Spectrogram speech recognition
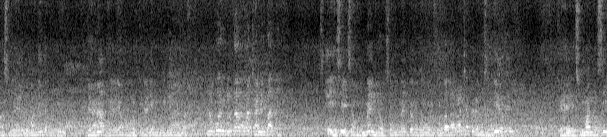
a su vez lo más lindo porque de ganar quedaríamos, tiraríamos un poquito más de ventaja. No pueden cortar la racha del empate. Sí, sí, son momentos, son momentos que podemos cortar la racha, pero no se pierde. Eh, sumando así,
